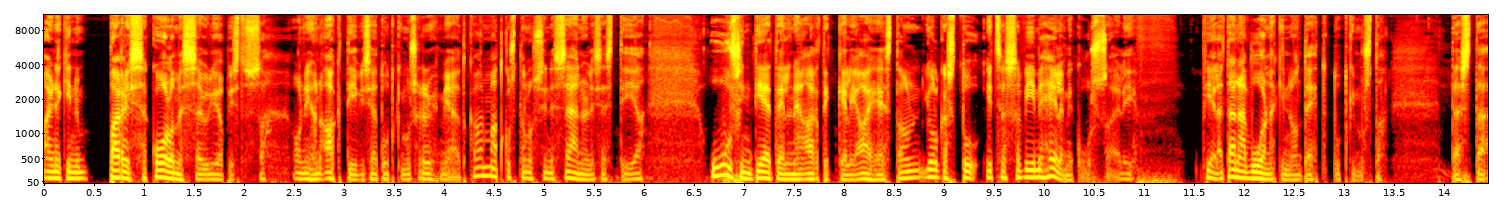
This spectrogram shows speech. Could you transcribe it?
ainakin parissa kolmessa yliopistossa on ihan aktiivisia tutkimusryhmiä, jotka on matkustanut sinne säännöllisesti. Ja uusin tieteellinen artikkeli aiheesta on julkaistu itse asiassa viime helmikuussa, eli vielä tänä vuonnakin on tehty tutkimusta tästä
